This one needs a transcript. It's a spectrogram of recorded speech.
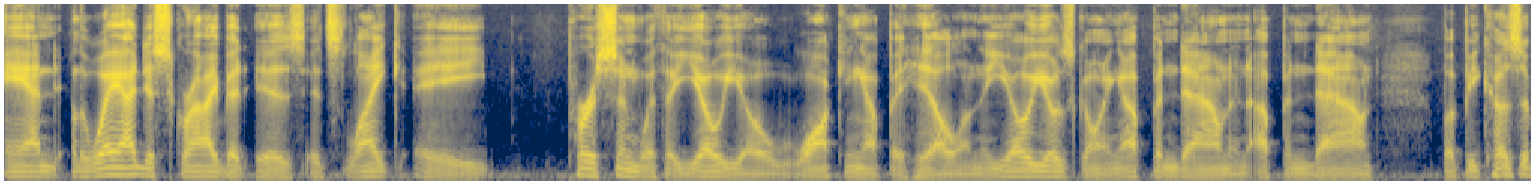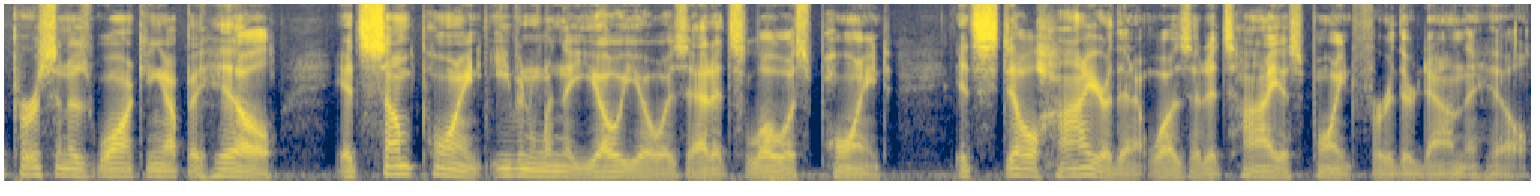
And the way I describe it is it's like a person with a yo yo walking up a hill, and the yo yo's going up and down and up and down. But because a person is walking up a hill, at some point, even when the yo yo is at its lowest point, it's still higher than it was at its highest point further down the hill.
